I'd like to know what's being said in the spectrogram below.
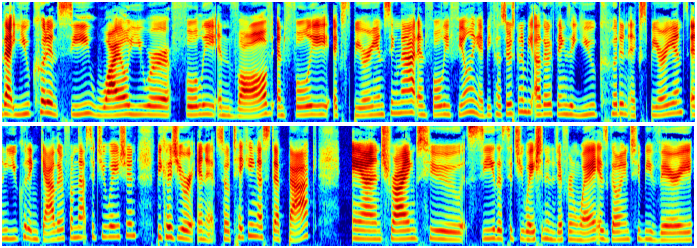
that you couldn't see while you were fully involved and fully experiencing that and fully feeling it because there's going to be other things that you couldn't experience and you couldn't gather from that situation because you were in it. So taking a step back and trying to see the situation in a different way is going to be very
